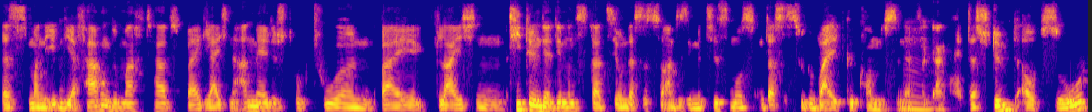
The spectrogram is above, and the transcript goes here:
dass man eben die Erfahrung gemacht hat, bei gleichen Anmeldestrukturen, bei gleichen Titeln der Demonstration, dass es zu Antisemitismus und dass es zu Gewalt gekommen ist in der mhm. Vergangenheit. Das stimmt auch so.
